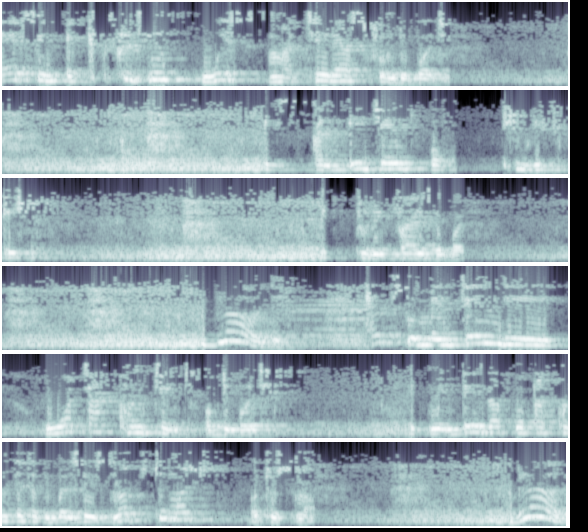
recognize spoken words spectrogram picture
helps in excreting waste materials from the body. Is an agent of purification. It purifies the body. Blood helps to maintain the water content of the body. It maintains that water content of the body, so it's not too much or too small. Blood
